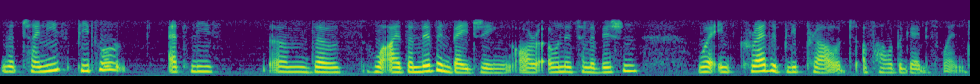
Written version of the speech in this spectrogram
The Chinese people, at least um, those who either live in Beijing or own a television, were incredibly proud of how the Games went.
